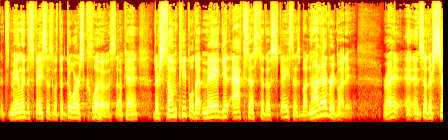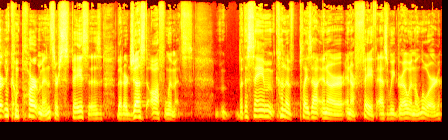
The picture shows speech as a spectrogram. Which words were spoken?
It's mainly the spaces with the doors closed, okay? There's some people that may get access to those spaces, but not everybody right? And, so there's certain compartments or spaces that are just off limits. But the same kind of plays out in our in our faith as we grow in the Lord.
